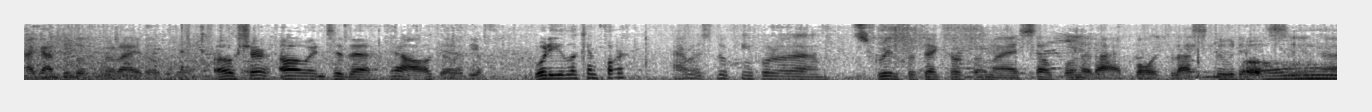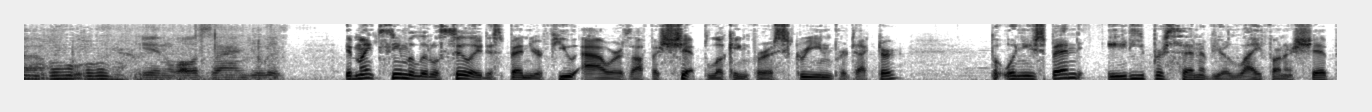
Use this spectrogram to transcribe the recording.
I got to look right over there. Oh, sure. Oh, into the. Yeah, I'll go with you. What are you looking for? I was looking for a screen protector for my cell phone that I bought last two days in, uh, in Los Angeles. It might seem a little silly to spend your few hours off a ship looking for a screen protector, but when you spend 80% of your life on a ship,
